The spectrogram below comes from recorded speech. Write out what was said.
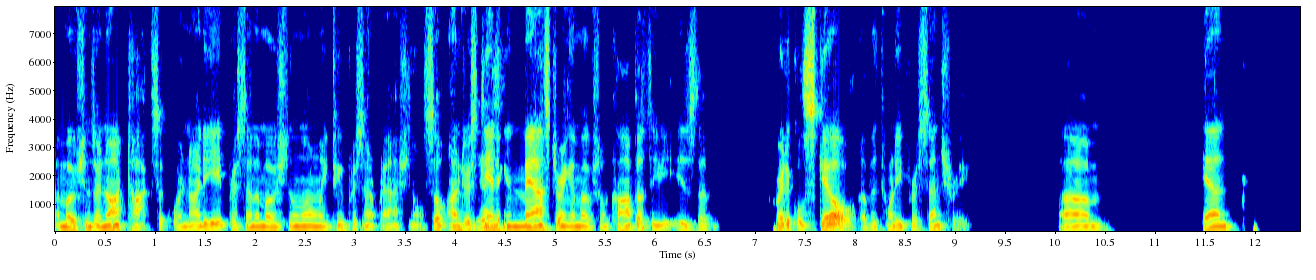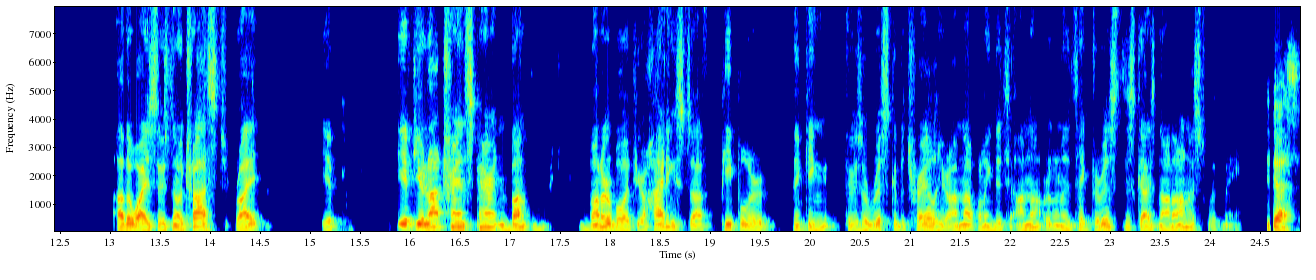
Emotions are not toxic. We're 98% emotional and only 2% rational. So understanding yes. and mastering emotional competency is the critical skill of the 21st century. Um, and otherwise there's no trust right? If if you're not transparent and vulnerable if you're hiding stuff people are thinking there's a risk of betrayal here. I'm not willing to i'm not willing to take the risk. This guy's not honest with me. Yes.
